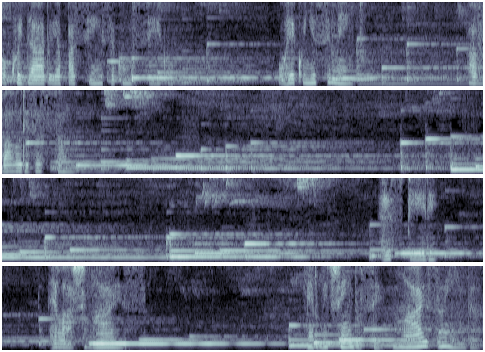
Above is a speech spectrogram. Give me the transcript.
o cuidado e a paciência consigo, o reconhecimento a valorização. Respire, relaxe mais, permitindo-se mais ainda.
